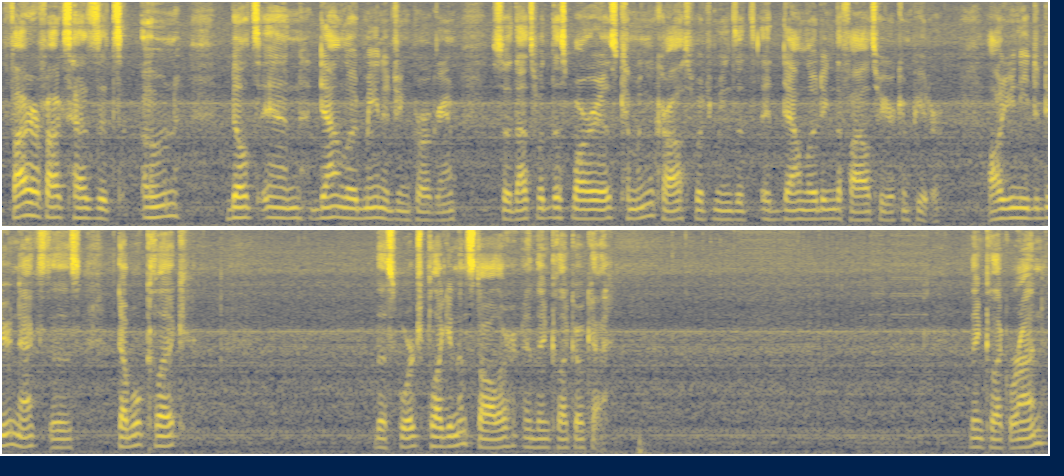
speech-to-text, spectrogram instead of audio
Firefox has its own built-in download managing program so that's what this bar is coming across, which means it's it downloading the file to your computer. All you need to do next is double click the Scorch plugin installer and then click OK. Then click Run.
